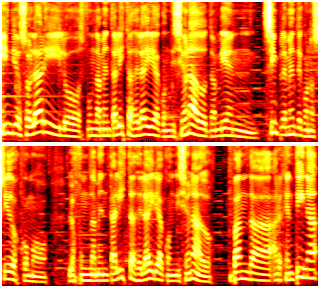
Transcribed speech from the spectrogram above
Indio Solar y los fundamentalistas del aire acondicionado, también simplemente conocidos como los fundamentalistas del aire acondicionado, banda argentina.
